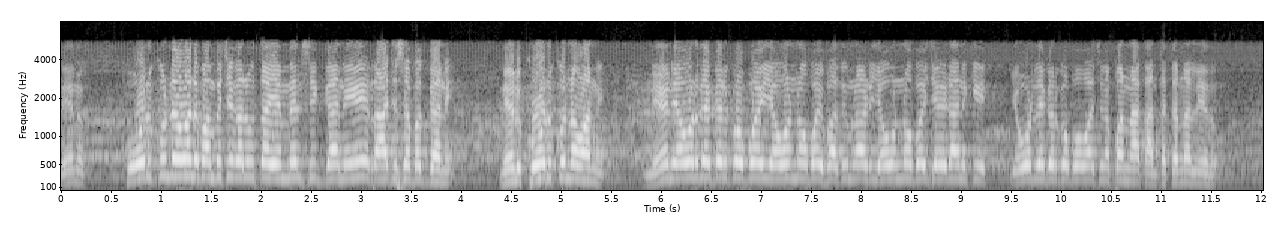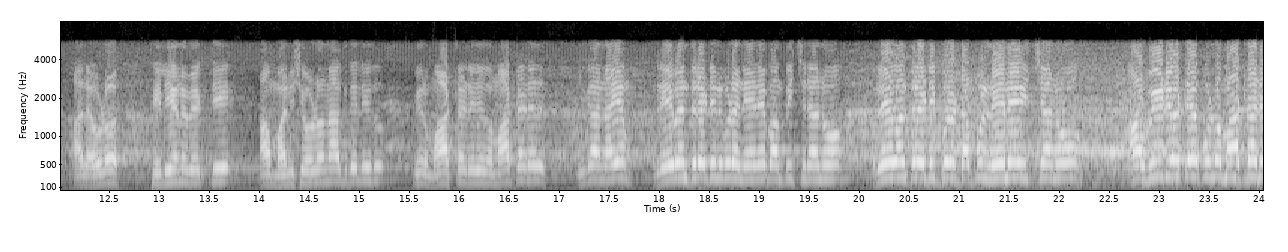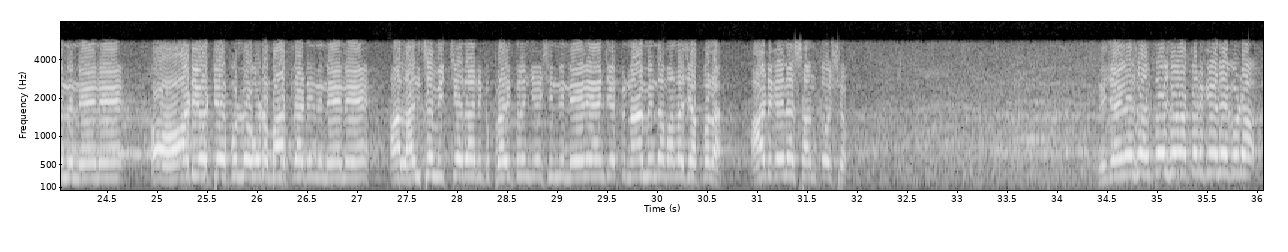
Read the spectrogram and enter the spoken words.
నేను కోరుకున్న వాడిని పంపించగలుగుతా ఎమ్మెల్సీకి కానీ రాజ్యసభకు కానీ నేను కోరుకున్న వాడిని నేను ఎవరి దగ్గరికో పోయి ఎవరినో పోయి బతిమలాడి ఎవరినో పోయి చేయడానికి ఎవరి దగ్గరికో పోవాల్సిన పని నాకు అంతకన్నా లేదు. అది ఎవడో తెలియని వ్యక్తి ఆ మనిషి ఎవడో నాకు తెలియదు మీరు మాట్లాడేదేదో మాట్లాడేది. ఇంకా నయం రేవంత్ రెడ్డిని కూడా నేనే పంపించినాను. రేవంత్ రెడ్డికి కూడా డబ్బులు నేనే ఇచ్చాను. ఆ వీడియో టేపుల్లో మాట్లాడింది నేనే. ఆ ఆడియో టేపుల్లో కూడా మాట్లాడింది నేనే. ఆ లంచం ఇచ్చేదానికి ప్రయత్నం చేసింది నేనే అని చెప్పి నా మీద మళ్ళా చెప్పాల. ఆడికైనా సంతోషం. నిజంగా సంతోషం అక్కడికైనా కూడా.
